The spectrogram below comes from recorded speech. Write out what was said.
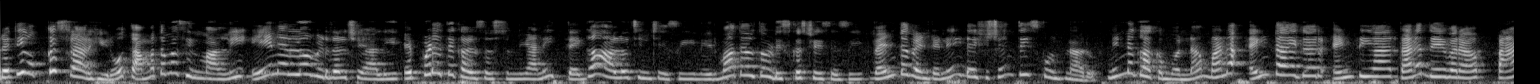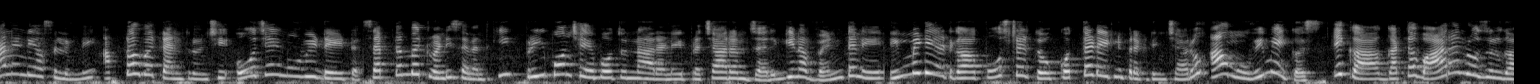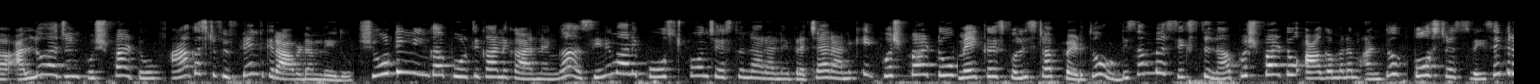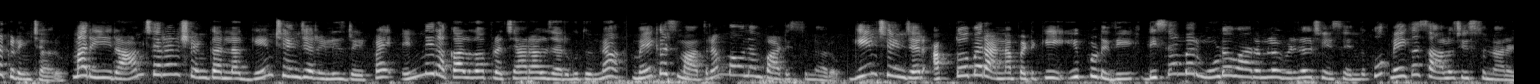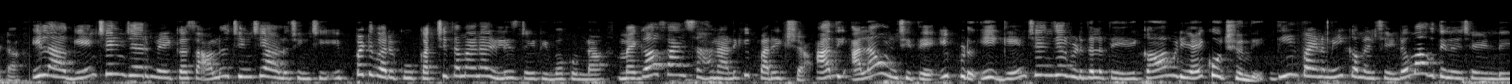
ప్రతి ఒక్క star hero తమ తమ సినిమాల్ని ఏ నెలలో విడుదల చేయాలి ఎప్పుడైతే కలిసి వస్తుంది అని తెగ ఆలోచించేసి నిర్మాతలతో డిస్కస్ చేసేసి వెంట వెంటనే డెసిషన్ తీసుకుంటున్నారు. నిన్న కాక మొన్న మన యంగ్ టైగర్ ఎన్టీఆర్ తన దేవర పాన్ ఇండియా ఫిల్మ్ని అక్టోబర్ టెన్త్ నుంచి OG movie date September twenty సెవెంత్కి prepone చేయబోతున్నారనే ప్రచారం జరిగిన వెంటనే ఇమ్మీడియట్గా పోస్టర్తో కొత్త డేట్ని ప్రకటించారు ఆ మూవీ మేకర్స్. ఇక గత వారం రోజులుగా అల్లు అర్జున్ పుష్ప టు ఆగస్టు ఫిఫ్టీన్త్కి రావడం లేదు. షూటింగ్ ఇంకా పూర్తి కాని కారణంగా సినిమాని పోస్ట్ పోన్ చేస్తున్నారనే ప్రచారానికి Pushpa two makers full stop పెడుతూ డిసెంబర్ సిక్స్త్ న పుష్ప టూ ఆగమనం అంటూ పోస్టర్స్ వేసి ప్రకటించారు మరి రామ్ చరణ్ శంకర్ల గేమ్ చేంజర్ రిలీజ్ డేట్ పై ఎన్ని రకాలుగా ప్రచారాలు జరుగుతున్నా మేకర్స్ మాత్రం మౌనం పాటిస్తున్నారు. గేమ్ చేంజర్ అక్టోబర్ అన్నప్పటికీ ఇప్పుడు ఇది డిసెంబర్ మూడో వారంలో విడుదల చేసేందుకు మేకర్స్ ఆలోచిస్తున్నారట. ఇలా గేమ్ చేంజర్ మేకర్స్ ఆలోచించి ఆలోచించి ఇప్పటి వరకు ఖచ్చితమైన రిలీజ్ డేట్ ఇవ్వకుండా మెగా ఫ్యాన్ సహనానికి పరీక్ష. అది అలా ఉంచితే ఇప్పుడు ఈ గేమ్ చేంజర్ విడుదల తేదీ కామెడీ అయి కూర్చుంది. దీనిపైన మీ కమెంట్స్ ఏంటో మాకు తెలియచేయండి.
